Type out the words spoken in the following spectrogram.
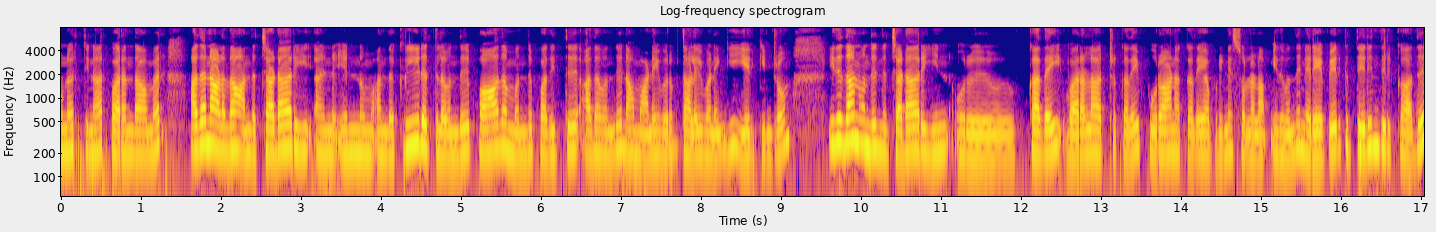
உணர்த்தினார் பரந்தாமர். அதனால தான் அந்த சடாரி என்னும் அந்த கிரீடத்தில் வந்து பாதம் வந்து பதித்து அதை வந்து நாம் அனைவரும் தலைவணங்கி ஏற்கின்றோம். இதுதான் வந்து இந்த சடாரியின் ஒரு கதை வரலாற்று கதை புராண கதை அப்படின்னு சொல்லலாம். இது வந்து நிறைய பேருக்கு தெரிந்திருக்காது.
